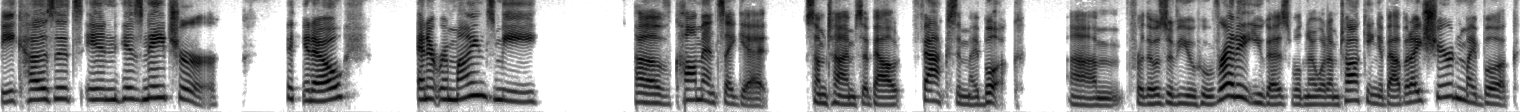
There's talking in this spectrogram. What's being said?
because it's in his nature. you know? And it reminds me of comments I get sometimes about facts in my book. Um, for those of you who've read it, you guys will know what I'm talking about. But I shared in my book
